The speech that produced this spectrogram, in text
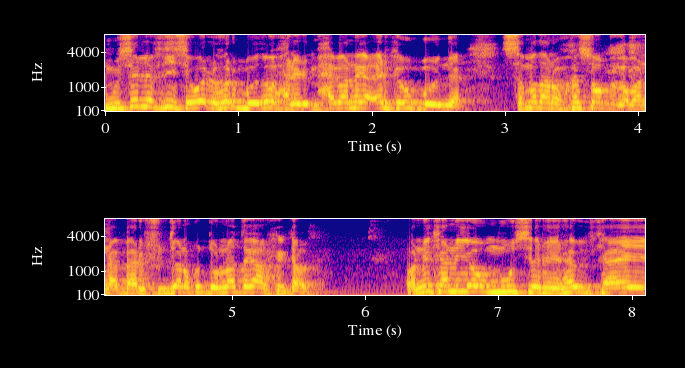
muuse laftiisa waa la horbooda waxaa la yidhi maxayba annaga cirka u boodnaa? Samadaan wax ka soo qabanaa baarishuddana ku dulna dagaalka gal waa ninkan iyo muuse reer hawdkaa ee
